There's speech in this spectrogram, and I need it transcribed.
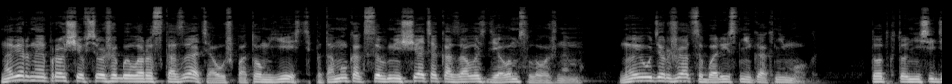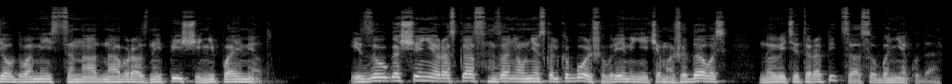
Наверное, проще все же было рассказать, а уж потом есть, потому как совмещать оказалось делом сложным. Но и удержаться Борис никак не мог. Тот, кто не сидел два месяца на однообразной пище, не поймет. Из-за угощения рассказ занял несколько больше времени, чем ожидалось, но ведь и торопиться особо некуда.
